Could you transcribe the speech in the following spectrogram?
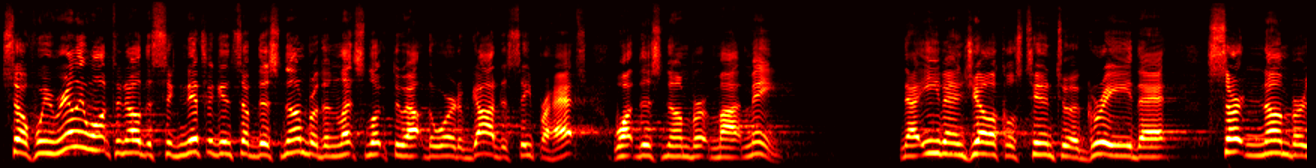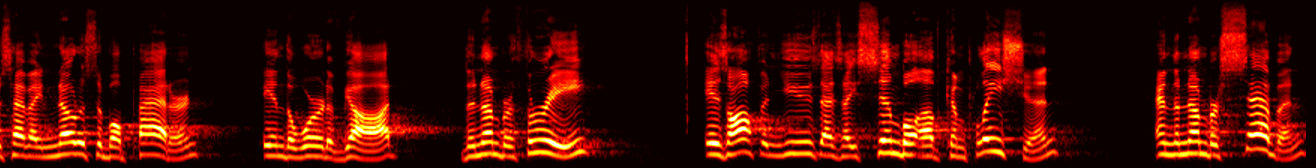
So, if we really want to know the significance of this number, then let's look throughout the Word of God to see perhaps what this number might mean. Now, evangelicals tend to agree that certain numbers have a noticeable pattern in the Word of God. The number three is often used as a symbol of completion and the number seven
